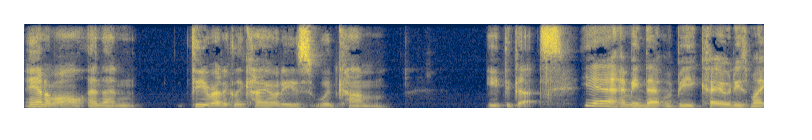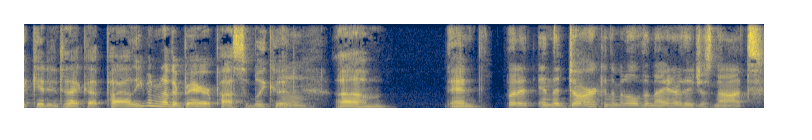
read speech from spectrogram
animal, and then theoretically, coyotes would come eat the guts. Yeah, I mean that would be coyotes might get into that gut pile. Even another bear possibly could. Hmm. Um, and But in the dark, in the middle of the night, are they just not?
